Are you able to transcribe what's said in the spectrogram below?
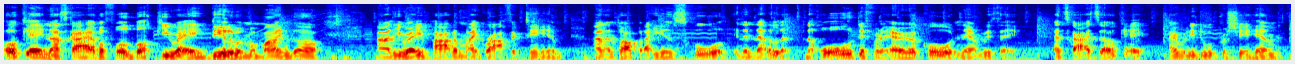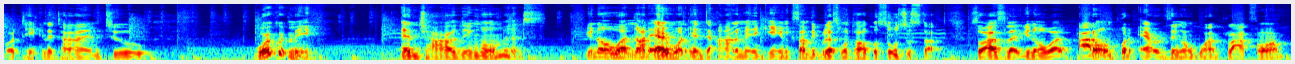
okay. Now Sky have a full book. He ready dealing with my manga, and he ready part of my graphic team. And on top of that, he in school in the Netherlands, in a whole different area code and everything. And Sky said, okay, I really do appreciate him for taking the time to work with me in challenging moments you know what? Not everyone into anime and gaming. Some people just want to talk about social stuff. So I was like, you know what? I don't put everything on one platform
